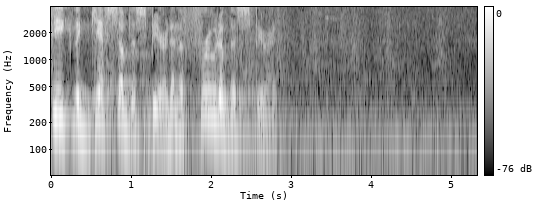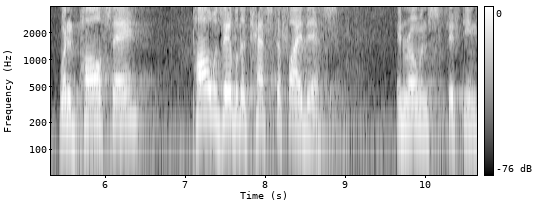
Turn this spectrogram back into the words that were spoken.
seek the gifts of the Spirit and the fruit of the Spirit. What did Paul say? Paul was able to testify this in Romans 15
